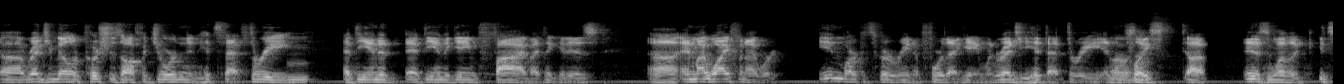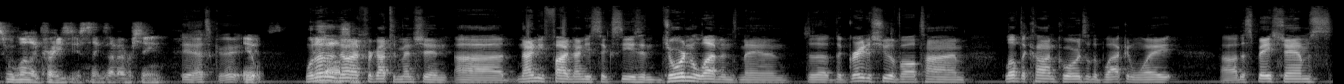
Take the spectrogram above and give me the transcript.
uh, Reggie Miller pushes off of Jordan and hits that 3 mm. at the end of at the end of Game Five. I think it is. Uh, and my wife and I were in Market Square Arena for that game when Reggie hit that three, and oh, the place nice. uh, it is one of the it's one of the craziest things I've ever seen. Yeah, that's great. It was, one other awesome. note I forgot to mention: uh, 95-96 season, Jordan 11s, man, the the greatest shoe of all time. Love the Concords of the black and white. Uh, the Space Jams,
